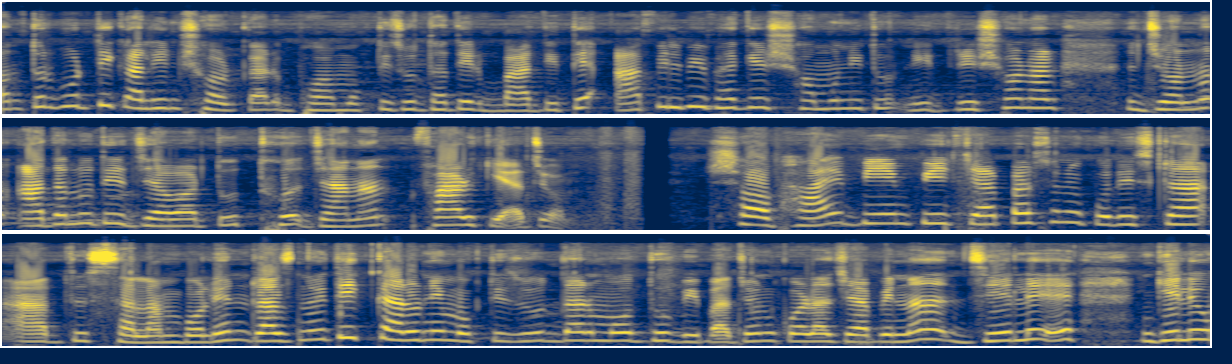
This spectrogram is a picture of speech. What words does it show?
অন্তর্বর্তীকালীন সরকার, ভুয়া মুক্তিযোদ্ধাদের বাদ দিতে আপিল বিভাগের সমন্বিত নির্দেশনার জন্য আদালতে যাওয়ার তথ্য জানান ফারুকি আজম। সভায় বিএনপির চেয়ারপারসন উপদেষ্টা আব্দুল সালাম বলেন, রাজনৈতিক কারণে মুক্তিযোদ্ধার মধ্যে বিভাজন করা যাবে না, জেলে গেলেও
